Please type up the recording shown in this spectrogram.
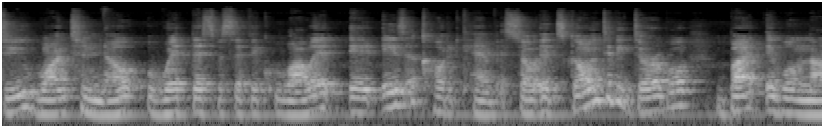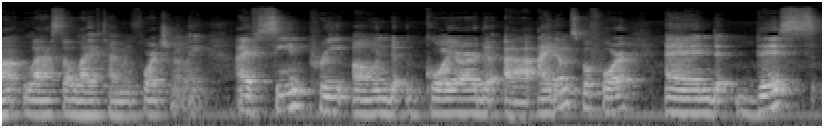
do want to note with this specific wallet, it is a coated canvas. So it's going to be durable, but it will not last a lifetime, unfortunately. I've seen pre-owned Goyard uh, items before, and this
